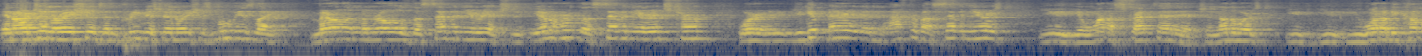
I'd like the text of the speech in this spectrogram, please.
In our generations and previous generations, movies like Marilyn Monroe's The Seven Year Itch. You ever heard the seven year itch term? Where you get married and after about seven years, you, you want to scratch that itch. In other words, you, you, you want to become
